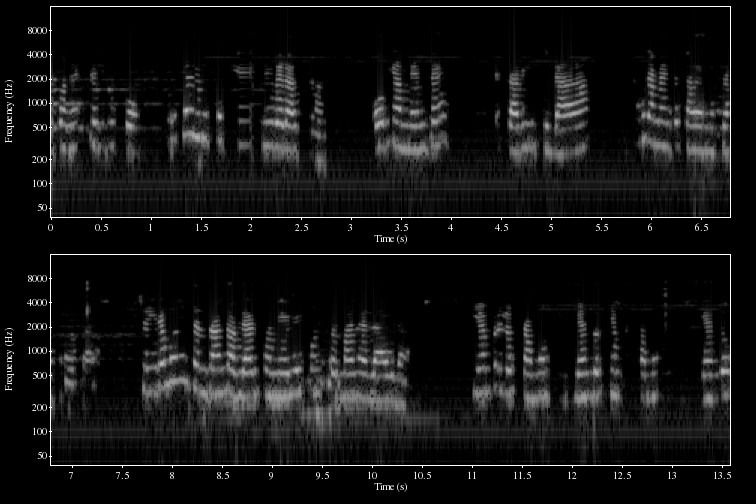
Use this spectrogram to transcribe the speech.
o con este grupo. Este grupo que es liberación, obviamente está vinculada, seguramente sabe muchas cosas Seguiremos intentando hablar con ella y con su hermana Laura. Siempre lo estamos pidiendo, siempre estamos pidiendo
